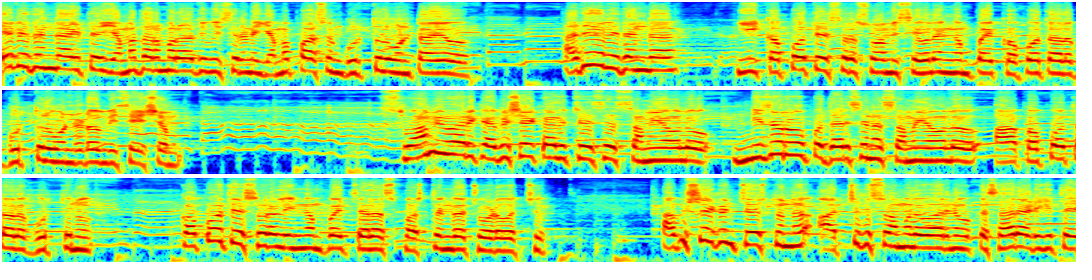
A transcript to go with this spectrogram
ఏ విధంగా అయితే యమధర్మరాజు విసిరిన యమపాసం గుర్తులు ఉంటాయో అదే విధంగా ఈ కపోతేశ్వర స్వామి శివలింగంపై కపోతాల గుర్తులు ఉండడం విశేషం. స్వామివారికి అభిషేకాలు చేసే సమయంలో నిజరూప దర్శన సమయంలో ఆ కపోతాల గుర్తును కపోతేశ్వర లింగంపై చాలా స్పష్టంగా చూడవచ్చు. అభిషేకం చేస్తున్న అర్చక స్వాముల వారిని ఒకసారి అడిగితే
